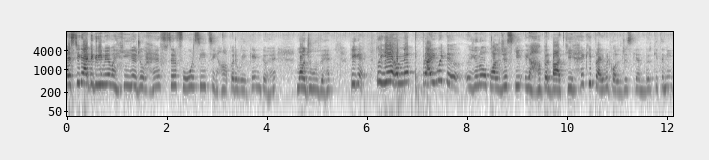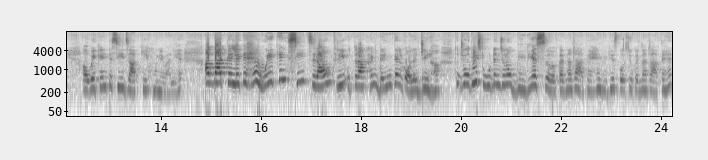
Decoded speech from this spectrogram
एसटी कैटेगरी में वहीं ये जो है, सिर्फ़ फोर सीट्स यहाँ पर वेकेंट हैं, मौजूद हैं। ठीक है? तो ये हमने प्राइवेट यू नो कॉलेजेस की यहाँ पर बात की है कि प्राइवेट कॉलेजेस के अंदर कितनी वेकेंट सीट्स आपकी होने वाली है। अब बात कर लेते हैं vacant seats round three Uttarakhand dental college जी हाँ तो जो भी स्टूडेंट यू नो बीडीएस करना चाहते हैं बी परस्यू करना चाहते हैं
